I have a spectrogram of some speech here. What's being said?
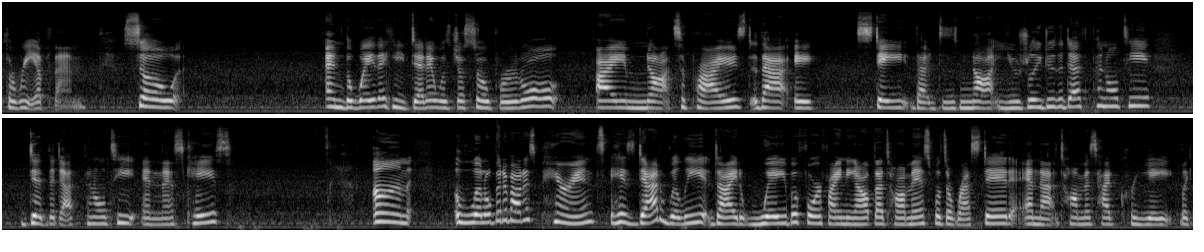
three of them. So, and the way that he did it was just so brutal. I am not surprised that a state that does not usually do the death penalty did the death penalty in this case. Um, a little bit about his parents. His dad Willie died way before finding out that Thomas was arrested and that Thomas had create like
